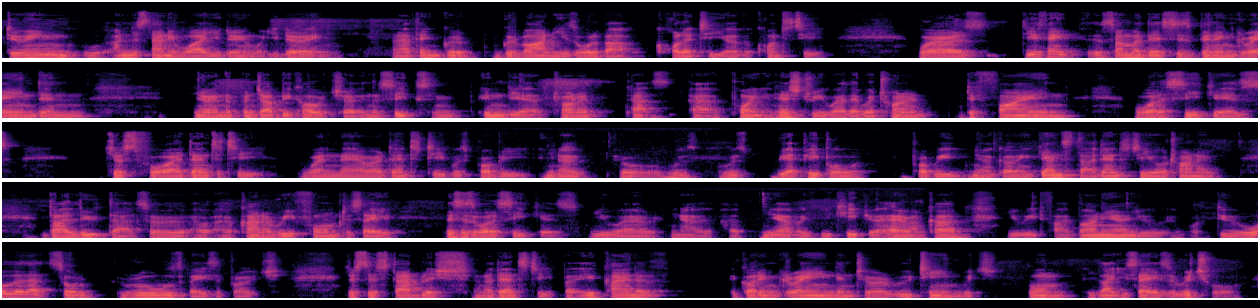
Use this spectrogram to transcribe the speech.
doing understanding why you're doing what you're doing, and I think Gur- Gurbani is all about quality over quantity. Whereas, do you think some of this has been ingrained in you know, in the Punjabi culture, in the Sikhs in India, trying to at, at a point in history where they were trying to define what a Sikh is just for identity, when their identity was probably, you know, was was we had people probably you know going against the identity or trying to dilute that. So a, a kind of reform to say this is what a Sikh is. You wear, you know, you have a, you keep your hair uncut. You read five banya. You do all of that sort of rules-based approach, just to establish an identity. But it kind of it got ingrained into a routine, which, form, like you say, is a ritual.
